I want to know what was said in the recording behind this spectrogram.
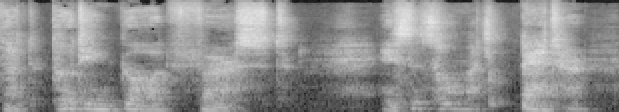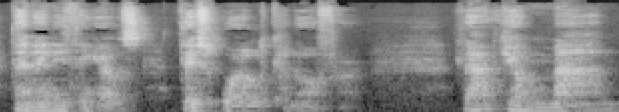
that putting God first is so much better than anything else this world can offer that young man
